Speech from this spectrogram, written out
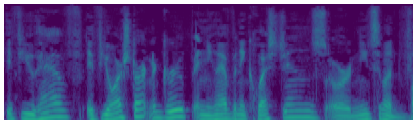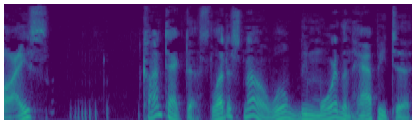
if you have if you are starting a group and you have any questions or need some advice, contact us. Let us know. We'll be more than happy to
